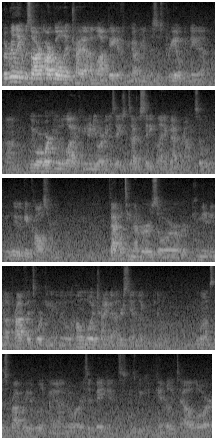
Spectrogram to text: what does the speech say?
but really it was our, our goal to try to unlock data from government. This was pre-open data. Um, we were working with a lot of community organizations. I have a city planning background, so we would get calls from faculty members or, or community nonprofits working in the middle of Homewood trying to understand like, who owns this property that we're looking at or is it vacant because we can, can't really tell or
